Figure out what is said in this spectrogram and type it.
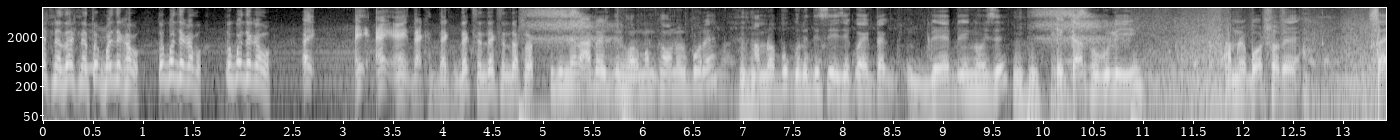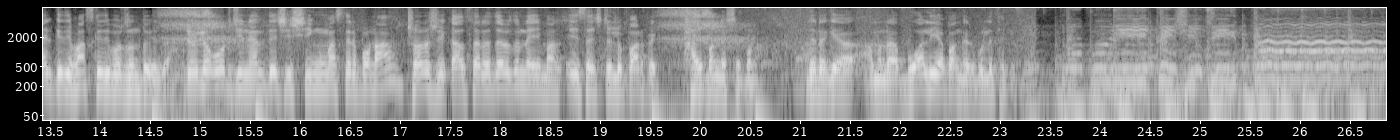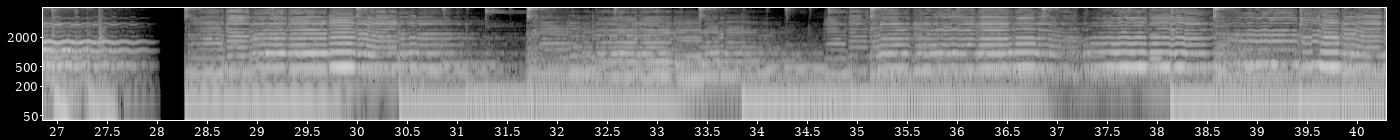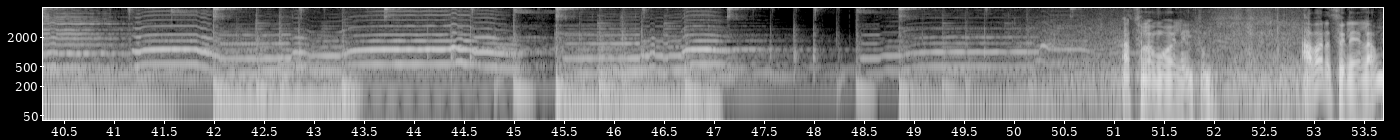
যাস না যাস না তোকে বাজে খাব তোকে বাজে খাব তোকে বাজে খাব। এই দেখেন দেখেন দেখছেন দেখছেন দর্শক? দিনের আঠাশ দিন হরমোন খাওয়ানোর পরে আমরা পুকুরে দিছি এই যে কয়েকটা গ্রেডিং হয়েছে। এই কার্পগুলি আমরা বছরে চার কেজি পাঁচ কেজি পর্যন্ত হয়ে যায়। এটা হলো অরিজিনাল দেশি শিং মাছের পোনা সরাসরি কালচারে দেওয়ার জন্য এই মাছ এই সাইজটা হলো পারফেক্ট থাই পাঙ্গাসের পোনা যেটাকে আমরা বোয়ালিয়া পাঙ্গাস বলে থাকি। কৃষি চিত্র। আসসালামু আলাইকুম। আবার চলে এলাম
